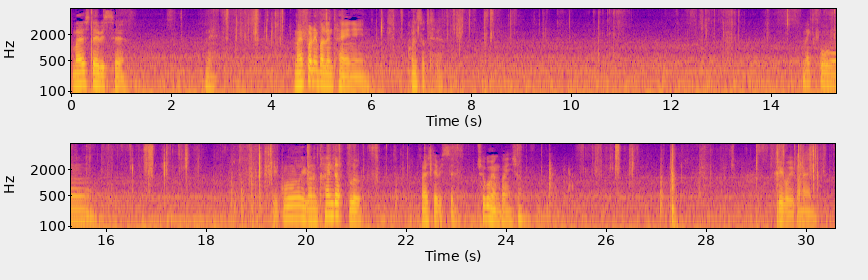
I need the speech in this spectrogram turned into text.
마일스 데이비스. 네. My Funny Valentine in Concert. 냈고 그리고 이거는 Kind of Blue 마일스 데이비스 최고 명반이죠 그리고 이거는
